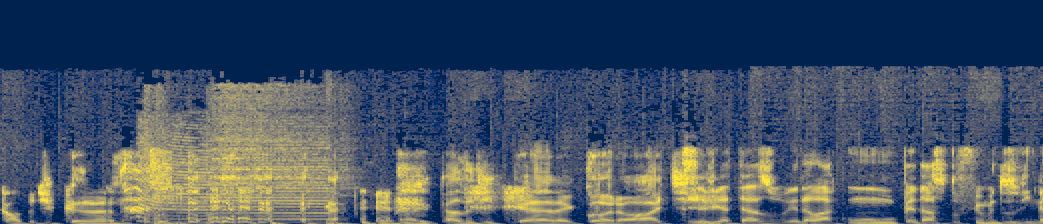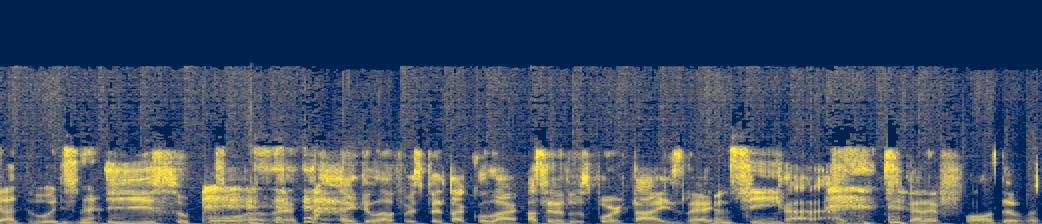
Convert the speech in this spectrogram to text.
caldo de cana. caldo de cana, corote. Você via até a zoeira lá com um pedaço do filme dos Vingadores, né? Isso, porra, velho. Aquilo lá foi espetacular. A cena dos portais, né? Sim. Caralho, esse cara é foda, mano.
